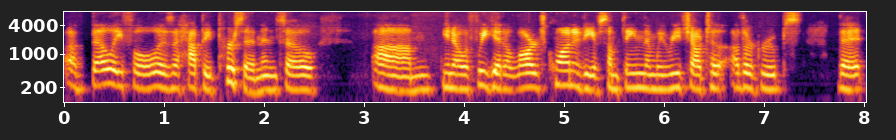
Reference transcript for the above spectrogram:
a belly full is a happy person. And so, um, you know, if we get a large quantity of something, then we reach out to other groups that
